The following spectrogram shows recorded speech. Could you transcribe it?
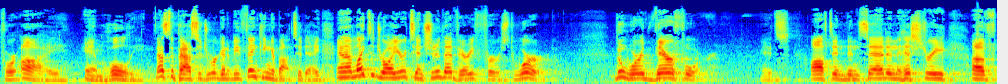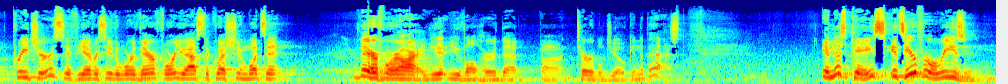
for I am holy. That's the passage we're going to be thinking about today. And I'd like to draw your attention to that very first word the word therefore. It's often been said in the history of preachers if you ever see the word therefore, you ask the question, what's it therefore? All right, you, have all heard that uh, terrible joke in the past. In this case, it's here for a reason.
